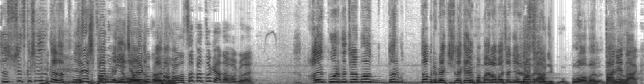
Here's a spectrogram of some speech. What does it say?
to wszystko się nie zgadza, to nie Przecież jest pan pomówienie widział moje jak go dokładnie. kupował, no co pan tu gada w ogóle? Ale kurde, trzeba było do, dobrym jakiś lekiem pomalować, a nie, że Dobra. schodzi pół, połowa Panie tego. tak,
